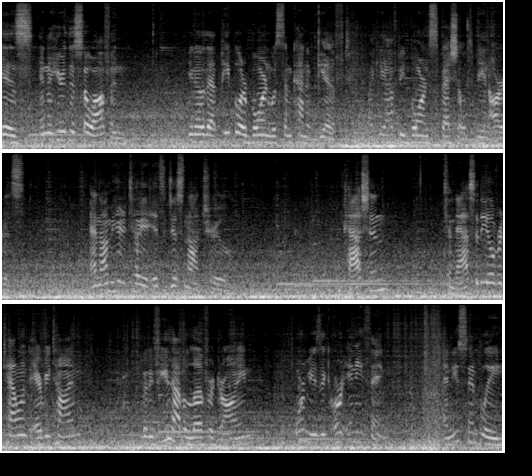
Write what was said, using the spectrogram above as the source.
is, and I hear this so often, you know, that people are born with some kind of gift. Like you have to be born special to be an artist. And I'm here to tell you it's just not true. Passion, tenacity over talent every time. But if you have a love for drawing or music or anything, and you simply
